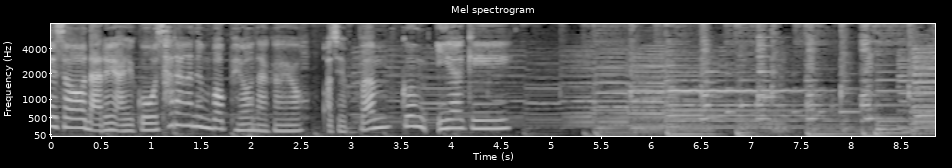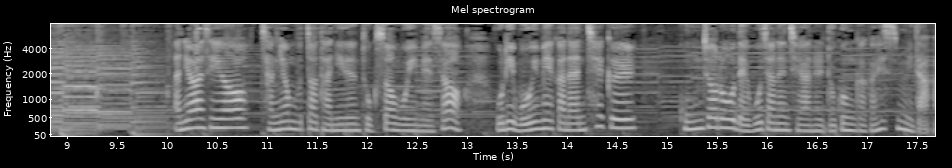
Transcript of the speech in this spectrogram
통해서 나를 알고 사랑하는 법 배워나가요. 어젯밤 꿈 이야기. 안녕하세요. 작년부터 다니는 독서 모임에서 우리 모임에 관한 책을 공저로 내보자는 제안을 누군가가 했습니다.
